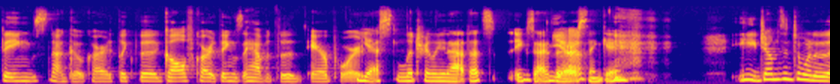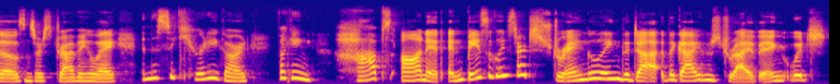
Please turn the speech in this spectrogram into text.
things, not go-kart, like the golf cart things they have at the airport. Yes, literally that. That's exactly what I was thinking. he jumps into one of those and starts driving away and the security guard fucking hops on it and basically starts strangling the di- the guy who's driving which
